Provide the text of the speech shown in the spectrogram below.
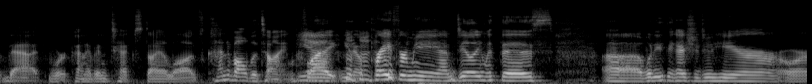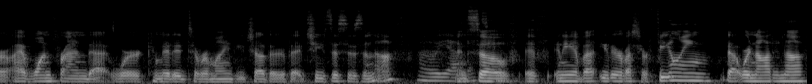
that were kind of in text dialogues kind of all the time. Yeah. Like, you know, pray for me, I'm dealing with this. Uh, what do you think I should do here? Or I have one friend that we're committed to remind each other that Jesus is enough. Oh, yeah. and so if, if any of either of us are feeling that we're not enough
